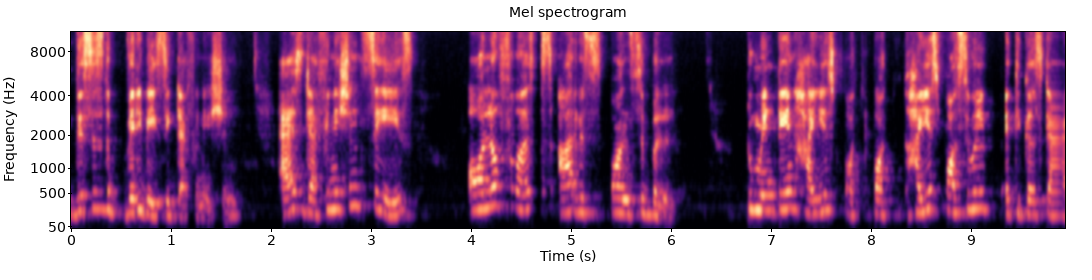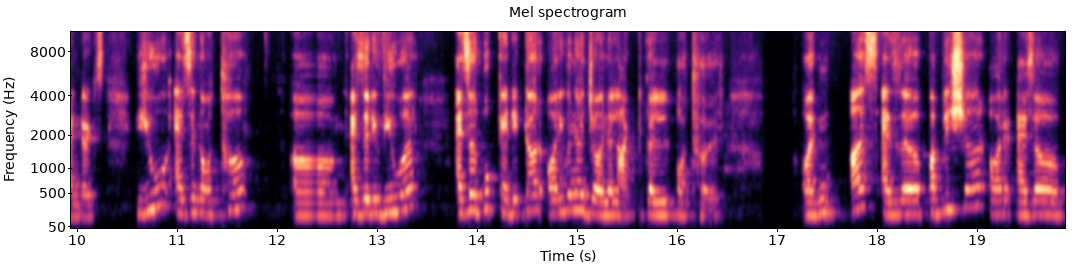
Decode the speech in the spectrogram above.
This is the very basic definition. As definition says, all of us are responsible to maintain highest, highest possible ethical standards. You as an author, um, as a reviewer, as a book editor, or even a journal article author, or us as a publisher or as a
